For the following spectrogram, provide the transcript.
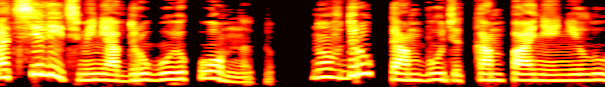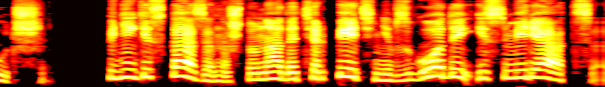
отселить меня в другую комнату, но вдруг там будет компания не лучше. В книге сказано, что надо терпеть невзгоды и смиряться.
